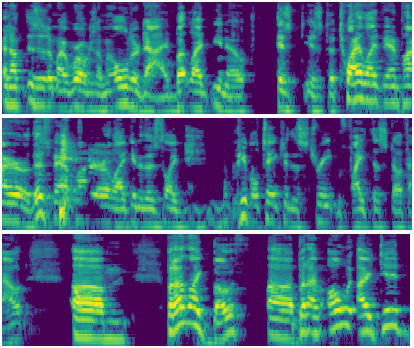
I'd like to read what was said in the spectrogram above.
and I'm, this isn't my world because I'm an older guy. But like you know, is is the Twilight vampire or this vampire? like you know, there's like people take to the street and fight this stuff out. Um, but I like both. Uh, but I've always I did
